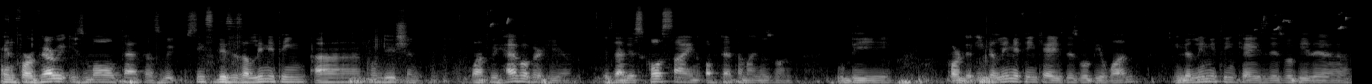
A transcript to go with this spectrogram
And for very small thetas, we, since this is a limiting uh, condition, what we have over here is that this cosine of theta minus 1 will be, for the, in the limiting case, this will be 1. In the limiting case, this will be the,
